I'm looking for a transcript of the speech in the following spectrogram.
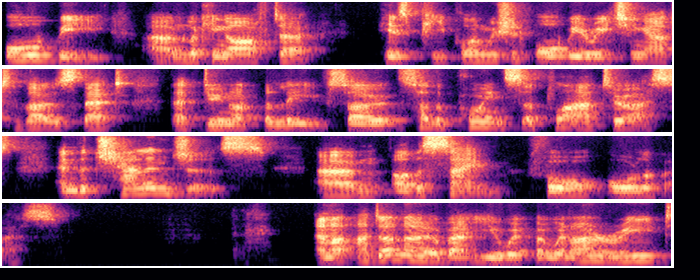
all be um, looking after his people and we should all be reaching out to those that, that do not believe. So, so the points apply to us and the challenges um, are the same for all of us and I, I, don't know about you, but when I read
